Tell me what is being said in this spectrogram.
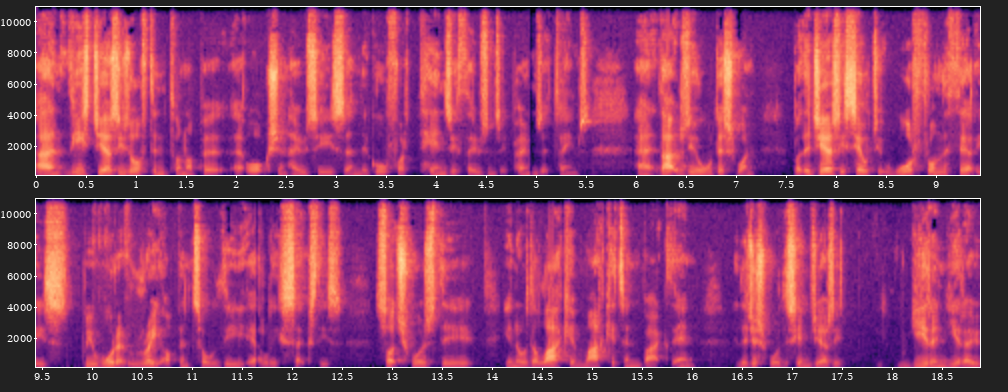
And these jerseys often turn up at, at, auction houses and they go for tens of thousands of pounds at times. Uh, that was the oldest one. But the jersey Celtic wore from the 30s, we wore it right up until the early 60s. Such was the, you know, the lack of marketing back then. They just wore the same jersey year in, year out.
